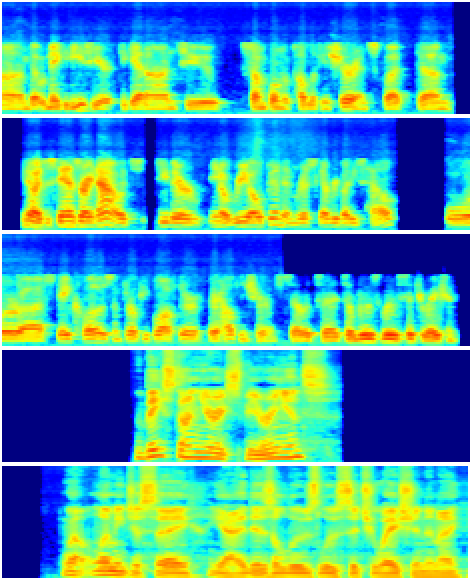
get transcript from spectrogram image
um, that would make it easier to get on to some form of public insurance. But um, you know, as it stands right now, it's, it's either you know reopen and risk everybody's health, or uh, stay closed and throw people off their, their health insurance. So it's a it's a lose lose situation. Based on your experience, well, let me just say, yeah, it is a lose lose situation, and I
